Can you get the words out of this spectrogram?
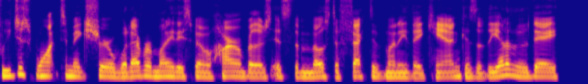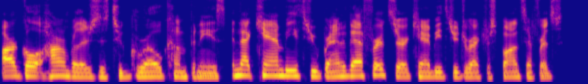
we just want to make sure whatever money they spend with Harmon Brothers, it's the most effective money they can. Because at the end of the day, our goal at Harmon Brothers is to grow companies. And that can be through branded efforts or it can be through direct response efforts.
